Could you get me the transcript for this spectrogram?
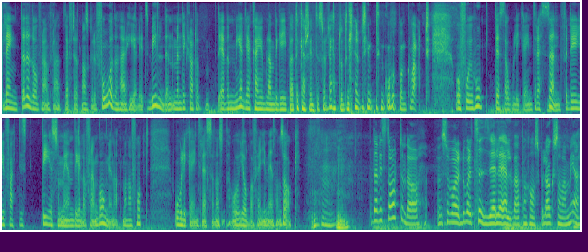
längtade då framförallt efter att man skulle få den här helhetsbilden. Men det är klart att även media kan ju ibland begripa att det kanske inte är så lätt och det kanske inte går på en kvart. Och få ihop dessa olika intressen. För det är ju faktiskt det som är en del av framgången. Att man har fått olika intressen och, och jobba för en gemensam sak. Mm. Mm. Där vid starten då, så var, då var det 10 eller 11 pensionsbolag som var med.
